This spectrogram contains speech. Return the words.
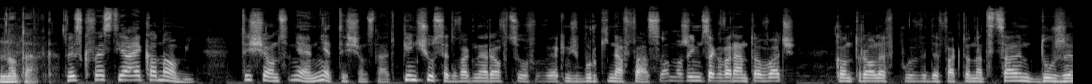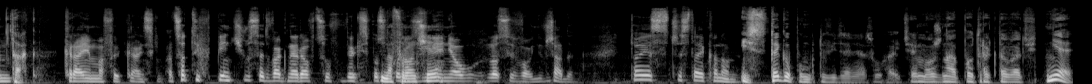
No tak. To jest kwestia ekonomii. tysiąc, nie, nie tysiąc nawet, 500 Wagnerowców w jakimś Burkina Faso może im zagwarantować kontrolę, wpływy de facto nad całym dużym Tak. krajem afrykańskim. A co tych 500 Wagnerowców w jaki sposób zmienią losy wojny? W żaden. To jest czysta ekonomia. I z tego punktu widzenia, słuchajcie, można potraktować nie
